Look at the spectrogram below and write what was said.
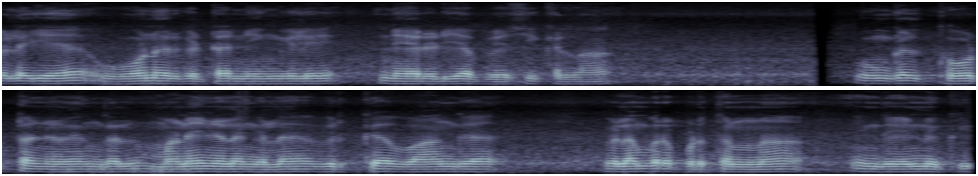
விலையை ஓனர்கிட்ட நீங்களே நேரடியாக பேசிக்கலாம். உங்கள் தோட்ட நிலங்கள் மனை நிலங்களை விற்க வாங்க விளம்பரப்படுத்தணும்னா இந்த எண்ணுக்கு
